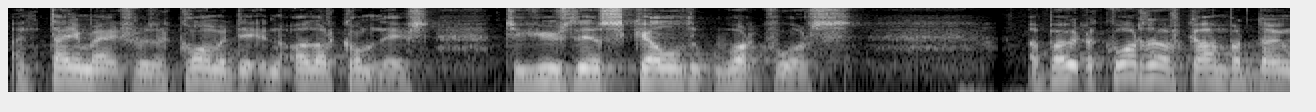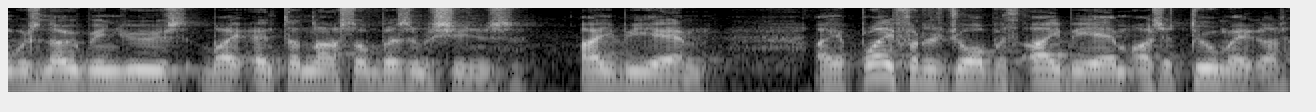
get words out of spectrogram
and Timex was accommodating other companies to use their skilled workforce. About a quarter of Camperdown was now being used by International Business Machines, IBM. I applied for a job with IBM as a toolmaker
